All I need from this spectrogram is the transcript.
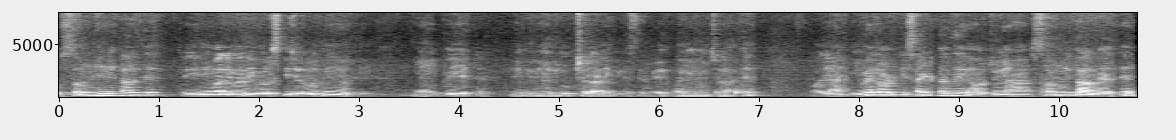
तो सम नहीं निकालते तो इन वाले वेरिएबल्स की ज़रूरत नहीं होती। यहीं पे ये था लेकिन ये लूप चलाने के लिए सिर्फ़ एक वेरिएबल चलाते और यहाँ इवन ऑड डिसाइड कर दें और जो यहाँ सम निकाल रहे थे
